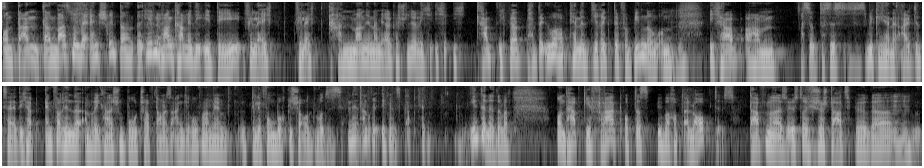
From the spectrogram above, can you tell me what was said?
und dann, dann war es nur mehr ein Schritt. Dann, irgendwann kam mir die Idee, vielleicht vielleicht kann man in Amerika studieren. Ich, ich, ich, kann, ich hatte überhaupt keine direkte Verbindung und mhm. ich habe ähm, also das ist, das ist wirklich eine alte Zeit. Ich habe einfach in der amerikanischen Botschaft damals angerufen, habe mir im Telefonbuch geschaut, wo das ist eine andere, ich meine, es gab kein Internet oder was, und habe gefragt, ob das überhaupt erlaubt ist. Darf man als österreichischer Staatsbürger mhm.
